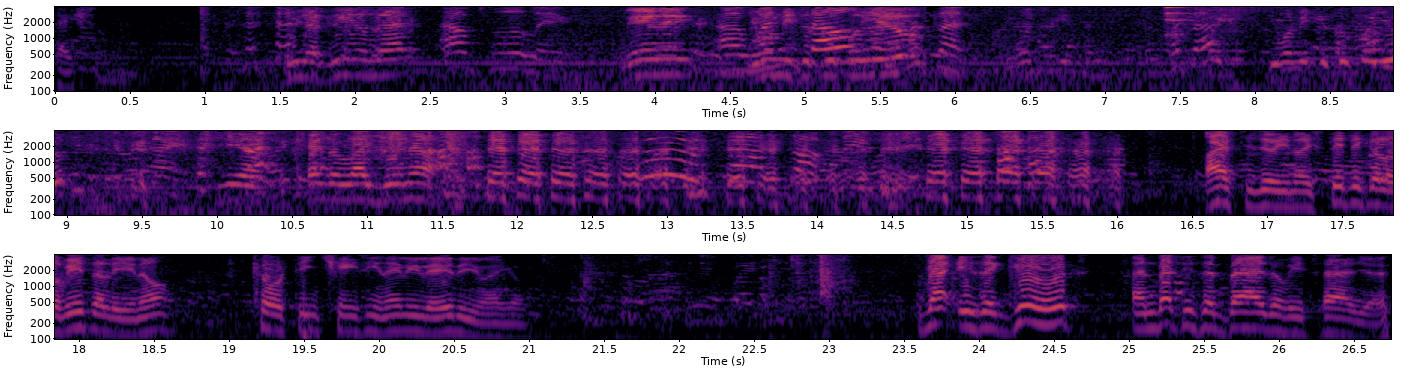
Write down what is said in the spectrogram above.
passion. Do you agree on that? Absolutely. Really? Uh, you want me to cook for you? 1000%. You want to give me- You want me to cook for you? yeah, candlelight dinner. I have to do, you know, it's typical of Italy, you know, courting, chasing any lady, my God. That is a good and that is a bad of Italian.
